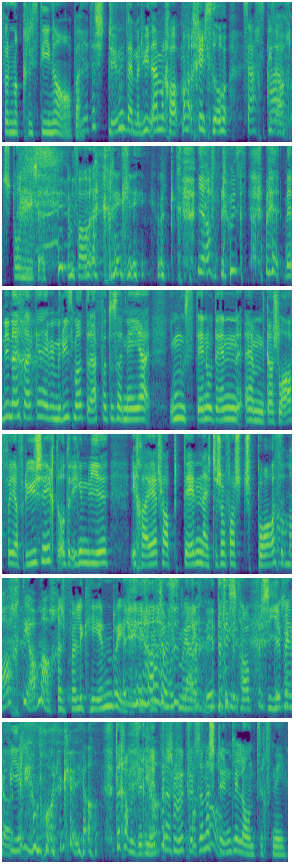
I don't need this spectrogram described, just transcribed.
für noch Christine Abend. Ja, das stimmt. Wenn wir heute nämlich abmachen, ist so... Sechs bis ah. acht Stunden ist es. Im Fall kriege Ja, plus, wenn ich dann sage, hey, wenn wir uns mal treffen, du sagst, nee, ja, ich muss dann und dann ähm, schlafen, ja, Frühschicht, oder irgendwie, ich kann erst ab dann, dann ist das schon fast Spaß. Ah, mach die abmachen, das ist völlig hirnrissig. Ja, das muss man nicht, dass ich halb verschieben kann. vier Uhr morgen, ja. Da kann man sich ja, nicht... Für so eine Stunde lohnt es sich nicht.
